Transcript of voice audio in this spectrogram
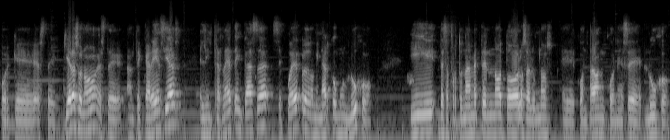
porque este, quieras o no, este, ante carencias, el Internet en casa se puede predominar como un lujo y desafortunadamente no todos los alumnos eh, contaban con ese lujo.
